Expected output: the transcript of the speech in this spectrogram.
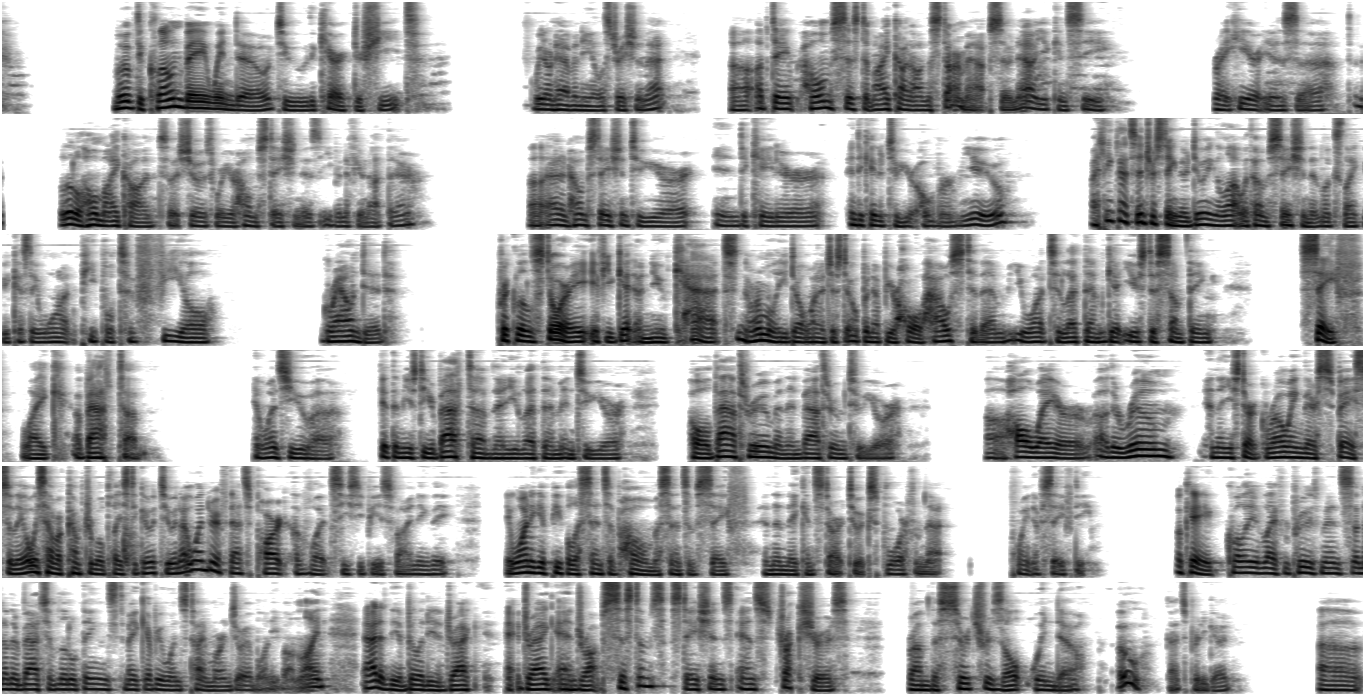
Move the Clone Bay window to the character sheet. We don't have any illustration of that. Uh, update home system icon on the star map. So now you can see right here is uh, a little home icon. So it shows where your home station is, even if you're not there. Uh, added home station to your indicator, indicator to your overview. I think that's interesting. They're doing a lot with home station, it looks like, because they want people to feel grounded. Quick little story if you get a new cat, normally you don't want to just open up your whole house to them. You want to let them get used to something safe, like a bathtub. And once you uh, get them used to your bathtub, then you let them into your whole bathroom and then bathroom to your uh, hallway or other room. And then you start growing their space. So they always have a comfortable place to go to. And I wonder if that's part of what CCP is finding. They they want to give people a sense of home, a sense of safe, and then they can start to explore from that point of safety. Okay, quality of life improvements, another batch of little things to make everyone's time more enjoyable on EVE Online. Added the ability to drag, drag and drop systems, stations, and structures from the search result window. Oh, that's pretty good. Uh,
